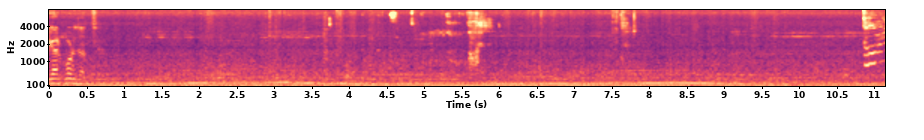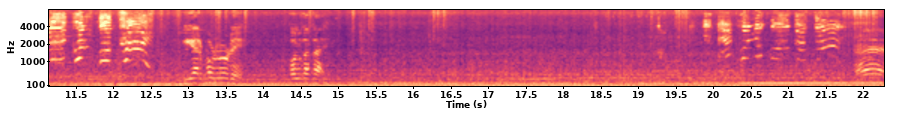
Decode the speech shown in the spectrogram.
এয়ারপোর্ট যাচ্ছে। এয়ারপোর্ট রোডে কলকাতায়? হ্যাঁ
